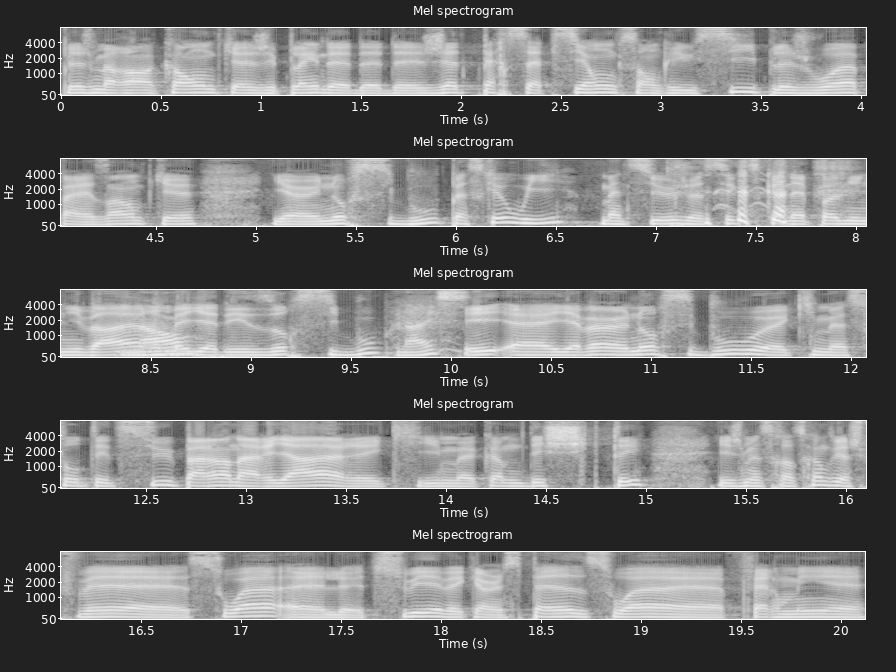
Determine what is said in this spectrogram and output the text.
Puis là, je me rends compte que j'ai plein de, de, de, jets de perception qui sont réussis. Puis là, je vois, par exemple, qu'il y a un oursibou. Parce que oui, Mathieu, je sais que tu connais pas l'univers, mais il y a des oursibous. Nice. Et euh, il y avait un oursibou euh, qui me sautait dessus par en arrière et qui m'a comme déchiqueté. Et je me suis rendu compte que je pouvais euh, soit le tuer avec un spell, soit fermer,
